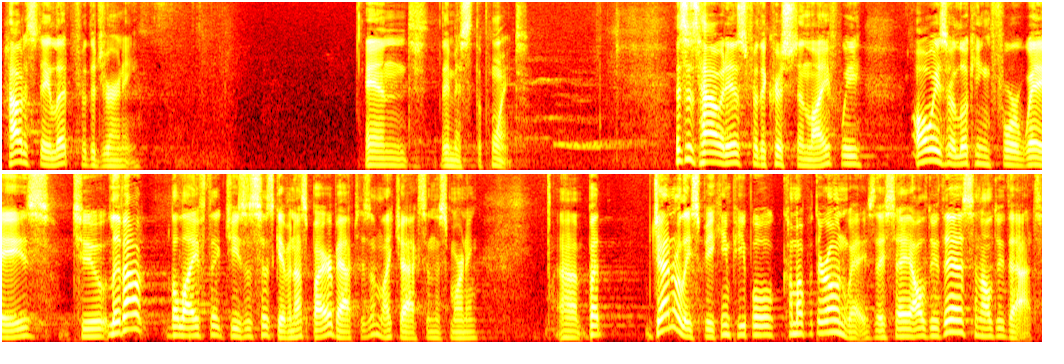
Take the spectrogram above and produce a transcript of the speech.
how to stay lit for the journey. And they miss the point. This is how it is for the Christian life. We always are looking for ways to live out the life that Jesus has given us by our baptism, like Jackson this morning. Uh, but generally speaking, people come up with their own ways. They say, I'll do this and I'll do that.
